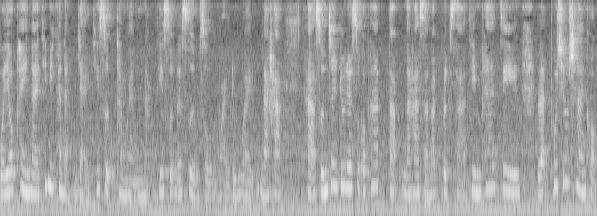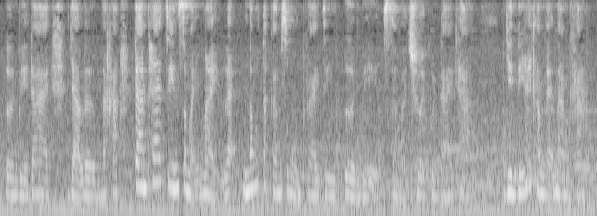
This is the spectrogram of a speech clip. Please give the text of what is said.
วัยวะภายในที่มีขนาดใหญ่ที่สุดทำงานหนักที่สุดและเสื่อมโทรมไว้ด้วยนะคะหากสนใจดูแลสุขภาพตับนะคะ สามารถปรึกษาทีมแพทย์จีน และผู้เชี่ยวชาญของเอิร์นเวได้ อย่าลืมนะคะ การแพทย์จีนสมัยใหม่ และนวัตกรรมสมุนไพรจีนเอิร์นเวสามารถช่วยคุณได้ค่ะ ยินดีให้คำแนะนำค่ะ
